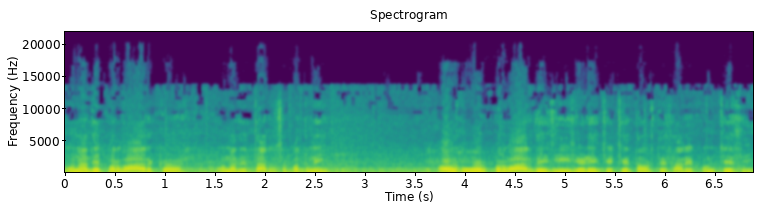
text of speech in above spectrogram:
ਉਹਨਾਂ ਦੇ ਪਰਿਵਾਰਕ, ਉਹਨਾਂ ਦੇ ਧਰਮ ਸੁਪਤਨੀ ਔਰ ਹੋਰ ਪਰਿਵਾਰ ਦੇ ਜੀ ਜਿਹੜੇ ਚੇਚੇ ਤੌਰ ਤੇ ਸਾਰੇ ਪਹੁੰਚੇ ਸੀ,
